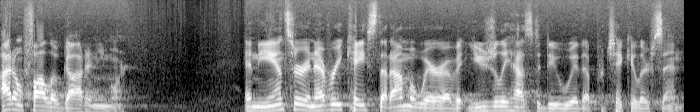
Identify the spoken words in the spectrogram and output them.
I don't follow God anymore. And the answer in every case that I'm aware of, it usually has to do with a particular sin.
